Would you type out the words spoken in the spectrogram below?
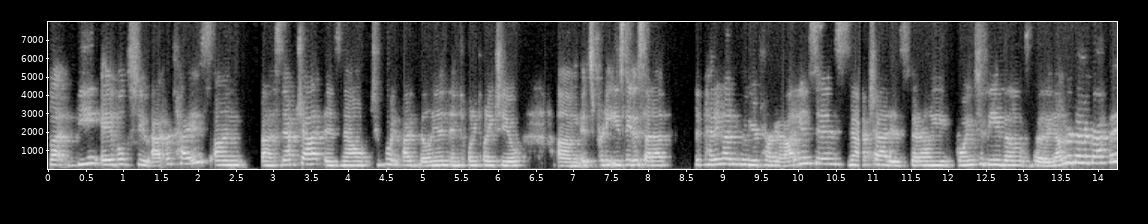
But being able to advertise on uh, Snapchat is now 2.5 billion in 2022. Um, it's pretty easy to set up. Depending on who your target audience is, Snapchat is generally going to be the, the younger demographic,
